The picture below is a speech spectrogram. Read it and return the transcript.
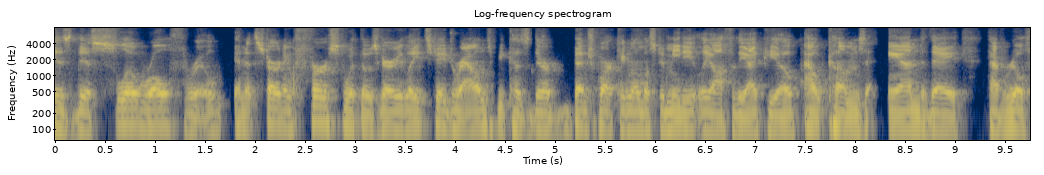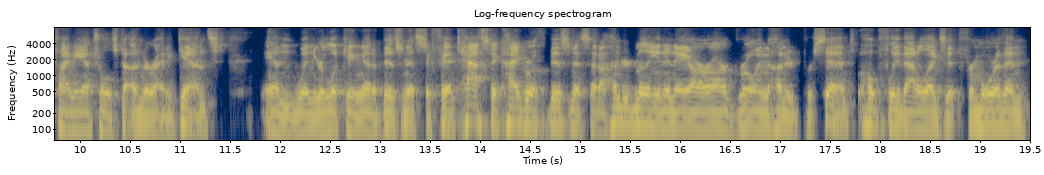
is this slow roll through and it's starting first with those very late stage rounds because they're benchmarking almost immediately off of the IPO outcomes and they have real financials to underwrite against And when you're looking at a business, a fantastic high growth business at 100 million in ARR growing 100%, hopefully that'll exit for more than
